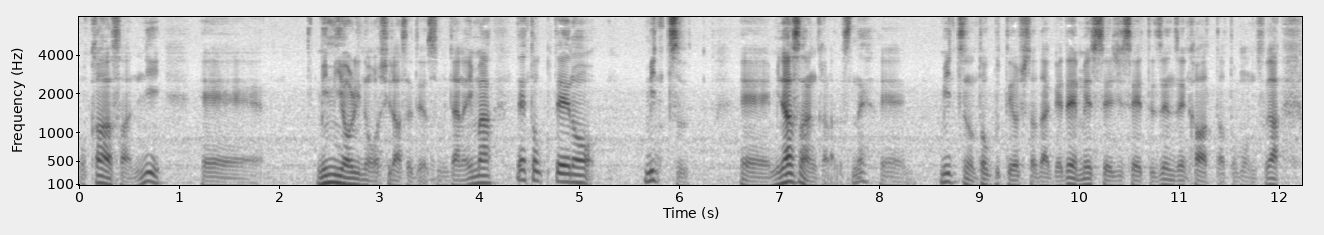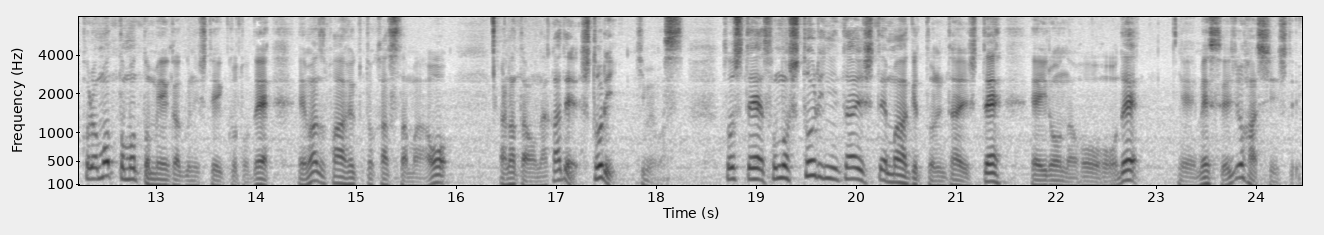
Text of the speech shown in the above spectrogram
お母さんに、え耳寄りのお知らせですみたいな、今、ね、特定の3つ、え皆さんからですね、え3つの特定をしただけでメッセージ性って全然変わったと思うんですが、これをもっともっと明確にしていくことで、えまずパーフェクトカスタマーをあなたの中で1人決めます。そしてその1人に対してマーケットに対して、えいろんな方法で、えメッセージを発信していく。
